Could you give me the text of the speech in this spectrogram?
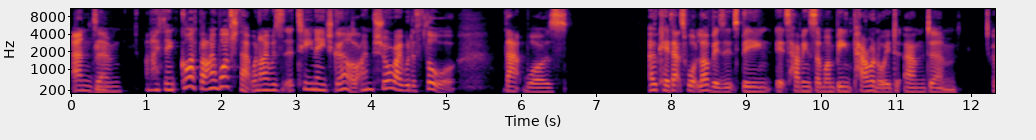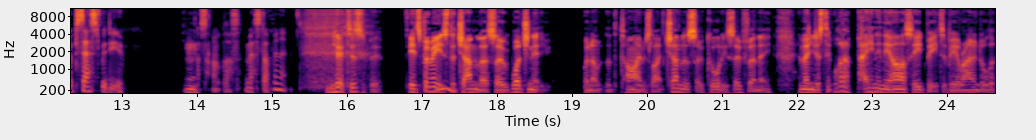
And um and i think god but i watched that when i was a teenage girl. I'm sure i would have thought that was okay that's what love is it's being it's having someone being paranoid and um obsessed with you that's, that's messed up isn't it Yeah, it is a bit. It's for me. It's the Chandler. So watching it when I'm at the time, it's like Chandler's so cool. He's so funny, and then you just think, what a pain in the arse he'd be to be around all the.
